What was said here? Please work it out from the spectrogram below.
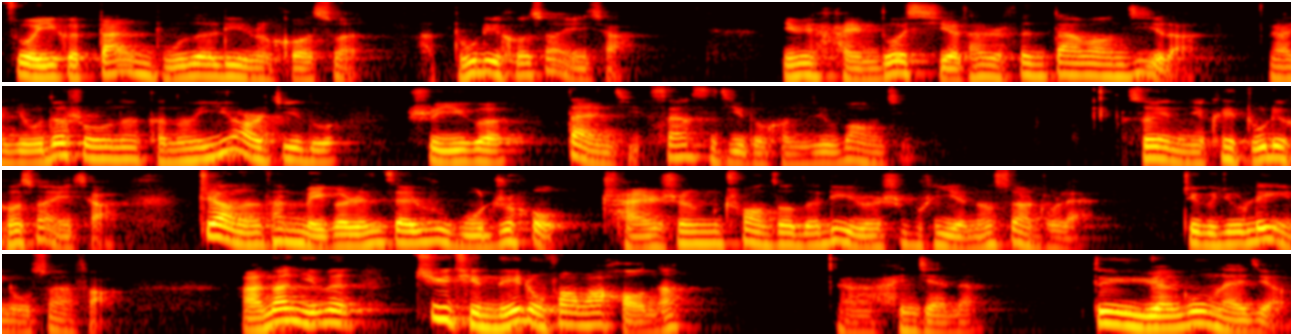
做一个单独的利润核算，啊，独立核算一下。因为很多企业它是分淡旺季的，啊，有的时候呢，可能一二季度是一个淡季，三四季度可能就旺季，所以你可以独立核算一下，这样呢，他每个人在入股之后产生创造的利润是不是也能算出来？这个就是另一种算法，啊，那你问具体哪种方法好呢？啊，很简单，对于员工来讲，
